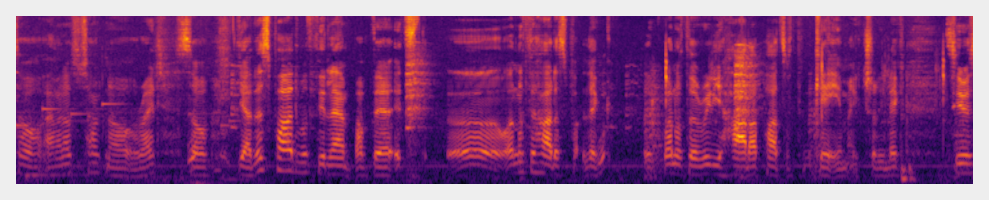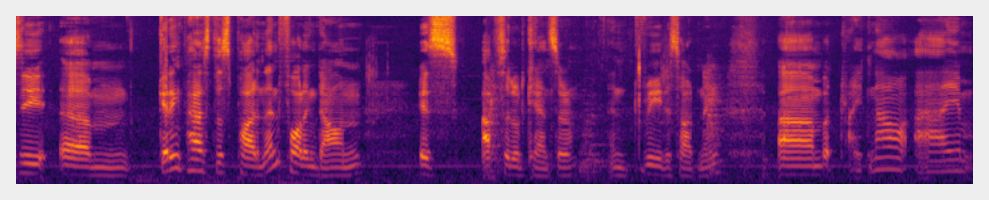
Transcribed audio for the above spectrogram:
So I'm allowed to talk now, right? So yeah, this part with the lamp up there, it's uh, one of the hardest, like, like one of the really harder parts of the game actually. Like seriously, um, getting past this part and then falling down is absolute cancer and really disheartening. Um, but right now I'm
